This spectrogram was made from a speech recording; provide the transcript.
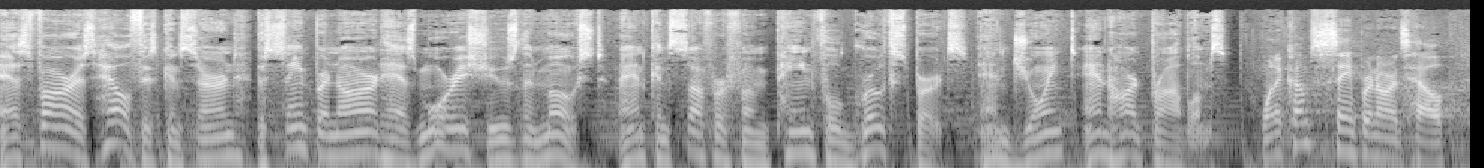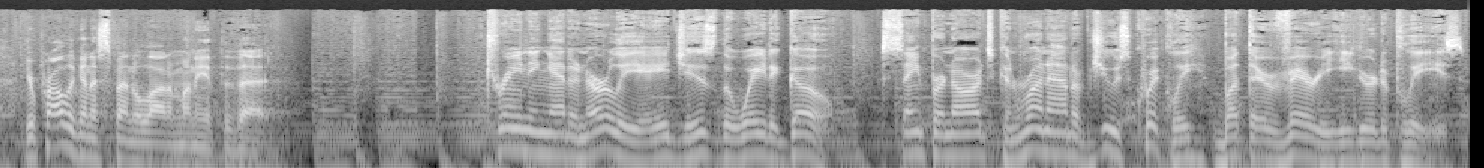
As far as health is concerned, the St. Bernard has more issues than most and can suffer from painful growth spurts and joint and heart problems. When it comes to St. Bernard's health, you're probably going to spend a lot of money at the vet. Training at an early age is the way to go. St. Bernards can run out of juice quickly, but they're very eager to please.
